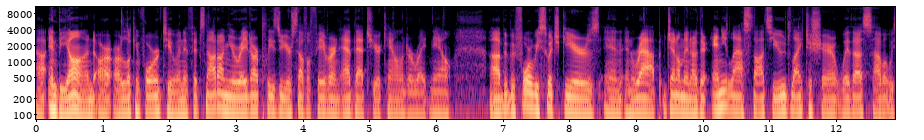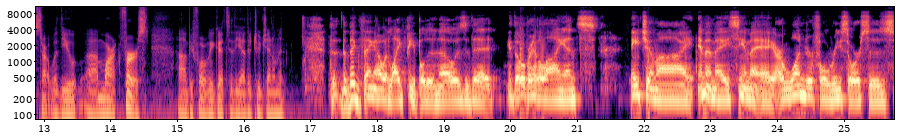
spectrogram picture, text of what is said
uh, and beyond are, are looking forward to. And if it's not on your radar, please do yourself a favor and add that to your calendar right now. Uh, but before we switch gears and, and wrap, gentlemen, are there any last thoughts you'd like to share with us? How about we start with you, uh, Mark, first, uh, before we get to the other two gentlemen? The, the big thing I would like people to know is that the Overhead Alliance HMI, MMA, CMAA are wonderful resources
